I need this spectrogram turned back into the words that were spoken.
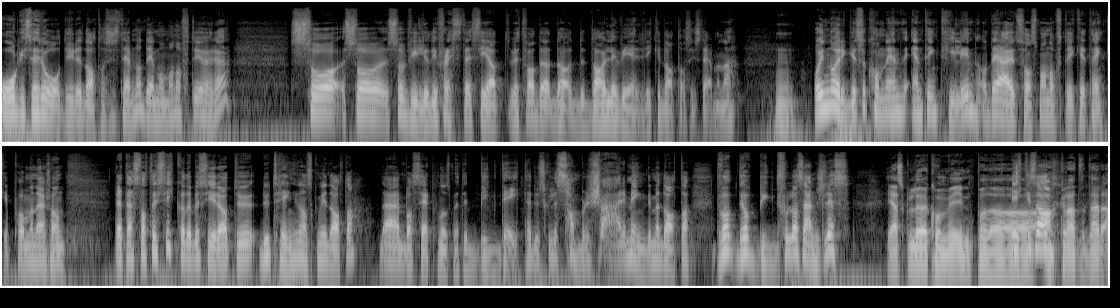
og disse rådyre datasystemene, og det må man ofte gjøre, så, så, så, vil jo de fleste si at vet du hva, da, da, da leverer ikke datasystemene. Mm. Og i Norge så kom det en, en, ting til inn, og det er jo sånn som man ofte ikke tenker på. men det er sånn, Dette er statistikk, og det betyr at du, du, trenger ganske mye data. Det er basert på noe som heter big data. Du skulle samle svære mengder med data. Det var, det var bygd for Los Angeles. Jeg skulle komme inn på det, akkurat det der.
